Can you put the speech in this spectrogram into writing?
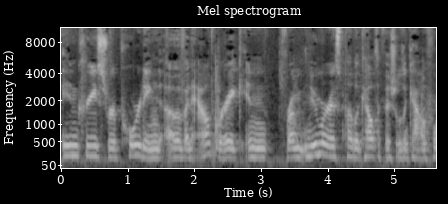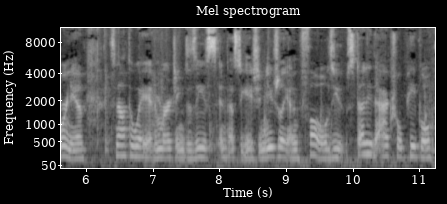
increased reporting of an outbreak in from numerous public health officials in California. It's not the way an emerging disease investigation usually unfolds. You study the actual people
